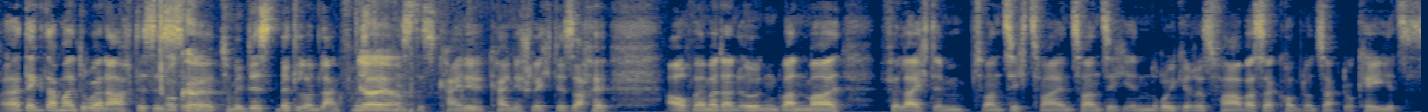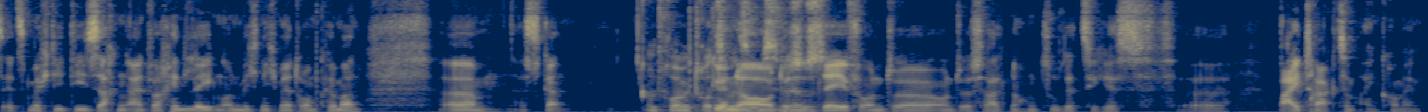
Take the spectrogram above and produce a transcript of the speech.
Ja, denk da mal drüber nach. Das ist okay. äh, zumindest mittel- und langfristig ja, ja. ist das keine, keine schlechte Sache. Auch wenn man dann irgendwann mal vielleicht im 2022 in ein ruhigeres Fahrwasser kommt und sagt, okay, jetzt, jetzt möchte ich die Sachen einfach hinlegen und mich nicht mehr drum kümmern. Ähm, das kann, und freue mich trotzdem. Genau, das ist safe und, äh, und ist halt noch ein zusätzliches äh, Beitrag zum Einkommen.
